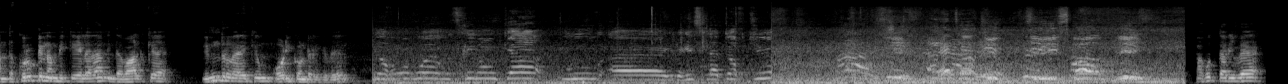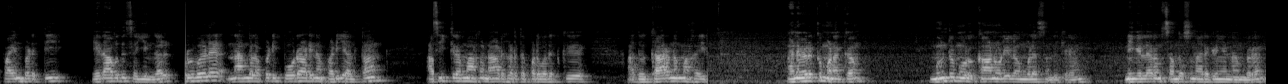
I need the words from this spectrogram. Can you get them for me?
அந்த குருட்டு நம்பிக்கையில தான் இந்த வாழ்க்கை இன்று வரைக்கும் ஓடிக்கொண்டிருக்குது. பகுத்தறிவை பயன்படுத்தி ஏதாவது செய்யுங்கள். ஒருவேளை நாங்கள் அப்படி போராடின படியால் தான் சீக்கிரமாக நாடு கடத்தப்படுவதற்கு அது காரணமாக அனைவருக்கும் வணக்கம். மீண்டும் ஒரு காணொளியில் உங்களை சந்திக்கிறேன். நீங்கள் எல்லாரும் சந்தோஷமாக இருக்கிறீங்கன்னு நம்புகிறேன்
